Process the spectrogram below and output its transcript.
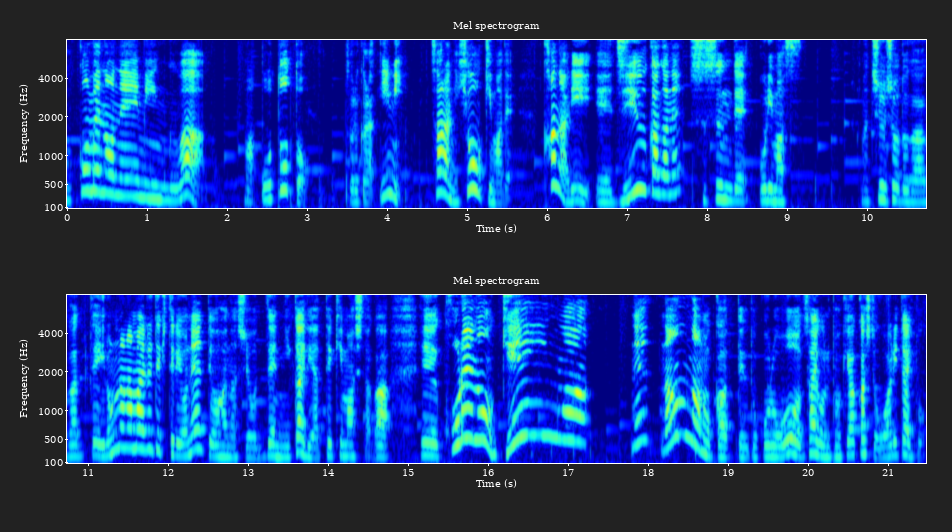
お米のネーミングは、まあ、音とそれから意味さらに表記までかなり、えー、自由化がね進んでおります。まあ、抽象度が上がっていろんな名前出てきてるよねってお話を全2回でやってきましたが、えー、これの原因はね何なのかっていうところを最後に解き明かして終わりたいと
